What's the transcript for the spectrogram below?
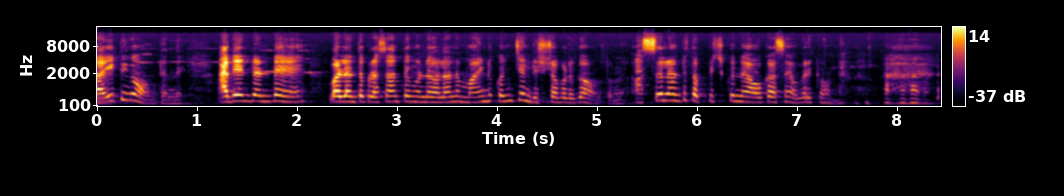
లైట్గా ఉంటుంది. అదేంటంటే వాళ్ళు ఎంత ప్రశాంతంగా ఉండే వాళ్ళని మైండ్ కొంచెం డిస్టర్బ్డ్గా ఉంటుంది. అస్సలు అంటే తప్పించుకునే అవకాశం ఎవరికి ఉండదు.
